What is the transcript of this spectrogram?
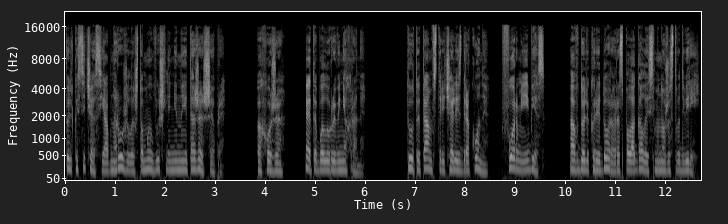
Только сейчас я обнаружила, что мы вышли не на этаже Шепры. Похоже, это был уровень охраны. Тут и там встречались драконы, в форме и без, а вдоль коридора располагалось множество дверей.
